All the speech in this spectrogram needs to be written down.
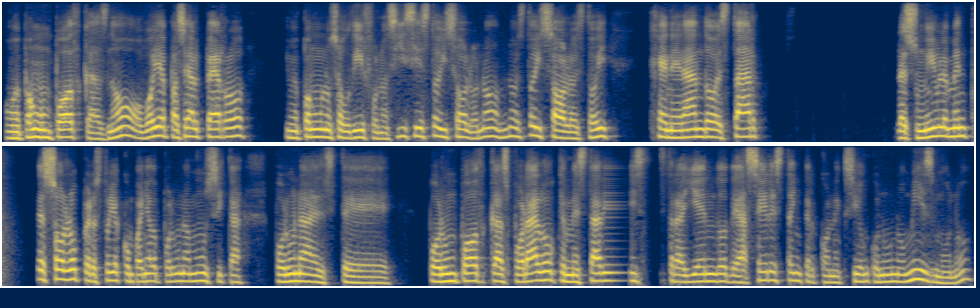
o me pongo un podcast, ¿no? O voy a pasear al perro y me pongo unos audífonos. Sí, sí, estoy solo. No, no estoy solo, estoy generando estar presumiblemente solo, pero estoy acompañado por una música, por una, este, por un podcast, por algo que me está distrayendo de hacer esta interconexión con uno mismo, ¿no?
